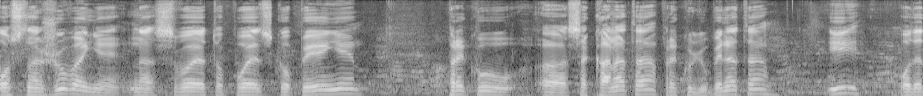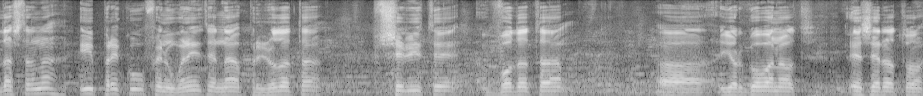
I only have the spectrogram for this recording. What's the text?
оснажување на своето поетско пеење преку а, саканата, преку љубената и од една страна и преку феномените на природата, пчелите, водата, а, јоргованот, езерото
